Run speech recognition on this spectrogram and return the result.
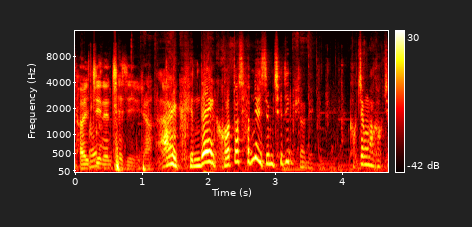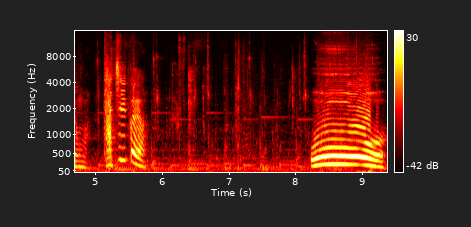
덜 찌는 체질이라. 아이 근데 그것도 3년 있으면 체질이 변해 걱정 마 걱정 마 다 찔 거야 오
